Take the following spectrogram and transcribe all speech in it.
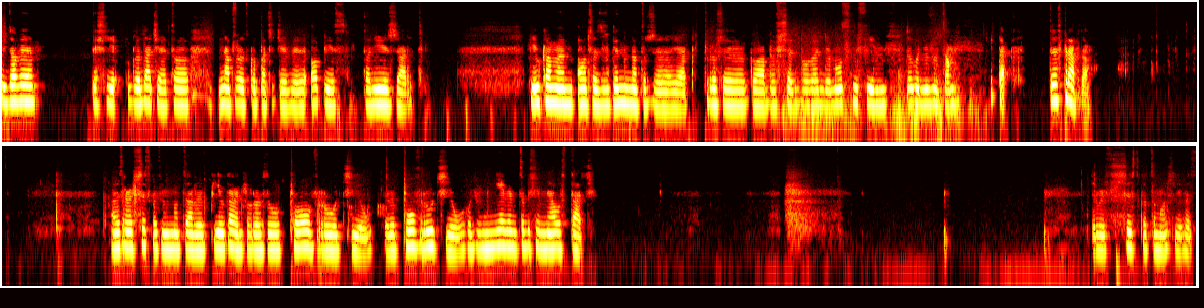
Widzowie, jeśli oglądacie to na początku patrzycie w opis, to nie jest żart. Piłka mam oczy ze względu na to, że jak proszę go, aby wszedł, bo będzie mocny film, to go nie wrzucam. I tak, to jest prawda. Ale zrobię wszystko z mocami, aby piłkarz po prostu powrócił. Żeby powrócił, choćbym nie wiem, co by się miało stać. Zrobię wszystko, co możliwe.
